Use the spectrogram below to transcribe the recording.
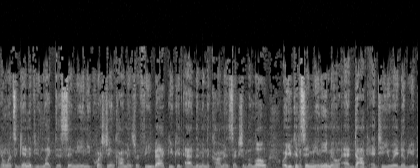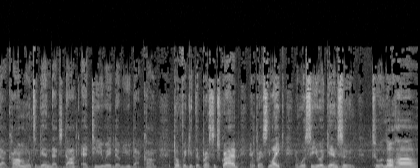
and once again, if you'd like to send me any question, comments, or feedback, you could add them in the comment section below, or you can send me an email at doc at tuaw.com. Once again, that's doc at tuaw.com. Don't forget to press subscribe and press like, and we'll see you again soon. To aloha!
